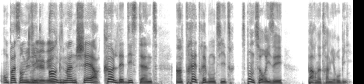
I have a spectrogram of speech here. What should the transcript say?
on passe en musique. Oui, oui. Angsman Cher, Cold and Distant, un très très bon titre, sponsorisé par notre ami Ruby.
